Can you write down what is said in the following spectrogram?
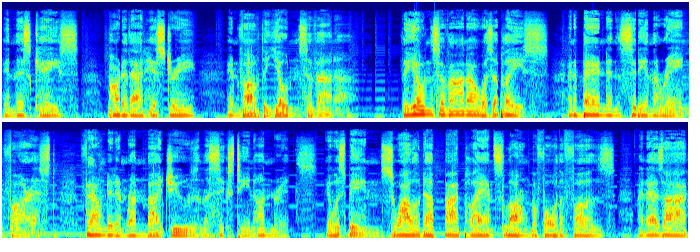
in this case, part of that history involved the Jotun Savannah. The Jotun Savannah was a place, an abandoned city in the rainforest, founded and run by Jews in the 1600s. It was being swallowed up by plants long before the fuzz, and as I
